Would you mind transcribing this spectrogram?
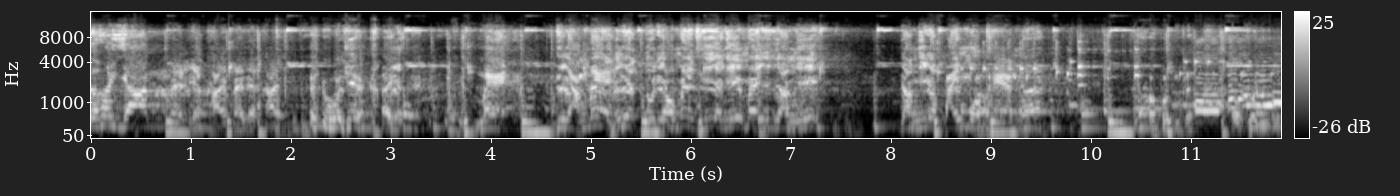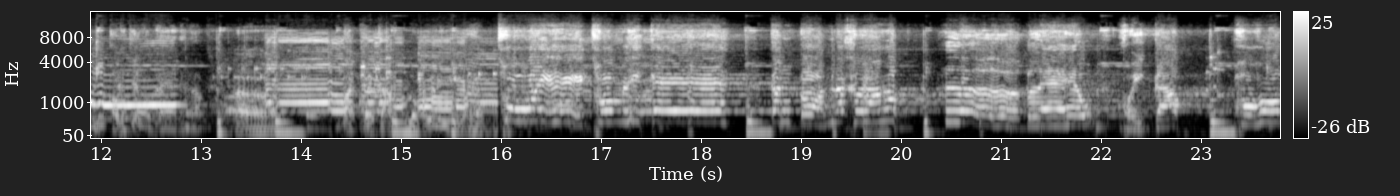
เย้ยยัน แม่เรียกใครแม่เรียกใคร ไม่รู้ว่าเรียกใคร แม่ทีหลังแม่เรียกตัวเดียวแม่ทีอย่างนี้แม่อย่างนี้ อย่างนี้ก็ไปหมดแผงนะขอบคุณขอบคุณขอบคุณแม่นะครับเอ่อบ้านไก่กลางลบบุรีนะครับ ช่วยชมลิเก กันก่อนนะครับ เลิกแล้วค่อยกลับพร้อม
